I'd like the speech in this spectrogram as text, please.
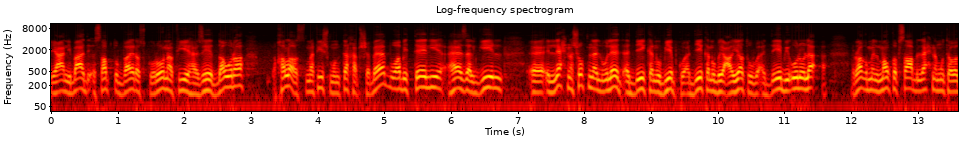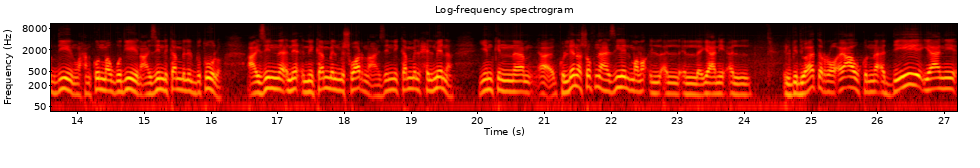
يعني بعد إصابته بفيروس كورونا في هذه الدورة خلاص ما فيش منتخب شباب وبالتالي هذا الجيل اللي إحنا شفنا الولاد قد إيه كانوا بيبكوا قد إيه كانوا بيعيطوا قد إيه بيقولوا لأ رغم الموقف صعب اللي إحنا متواجدين وهنكون موجودين عايزين نكمل البطولة عايزين نكمل مشوارنا عايزين نكمل حلمنا. يمكن كلنا شفنا هذه المنا... ال... ال... يعني ال... الفيديوهات الرائعة وكنا قد إيه يعني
